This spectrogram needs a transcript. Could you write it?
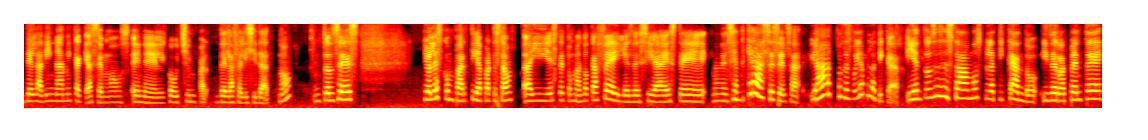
de, la dinámica que hacemos en el coaching de la felicidad, ¿no? Entonces, yo les compartí, aparte estábamos ahí este, tomando café y les decía, este, me decían, ¿qué haces, Elsa? Y, ah, pues les voy a platicar. Y entonces estábamos platicando y de repente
